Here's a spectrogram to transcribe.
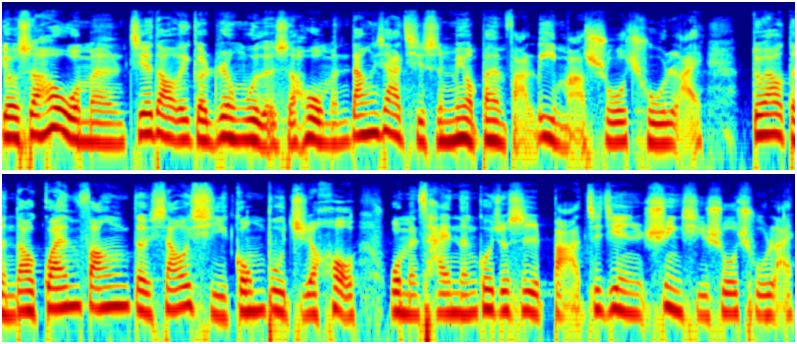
有时候我们接到了一个任务的时候，我们当下其实没有办法立马说出来，都要等到官方的消息公布之后，我们才能够就是把这件讯息说出来。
